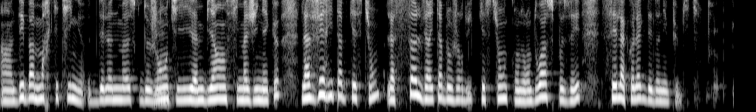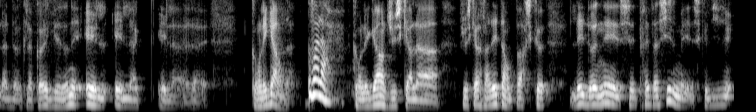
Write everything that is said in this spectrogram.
un débat marketing d'Elon Musk, de gens mm. qui aiment bien s'imaginer que la véritable question, la seule véritable aujourd'hui question qu'on doit se poser, c'est la collecte des données publiques. La, collecte des données et, qu'on les garde. Voilà. Qu'on les garde jusqu'à la, jusqu'à la fin des temps. Parce que les données, c'est très facile, mais ce que disait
